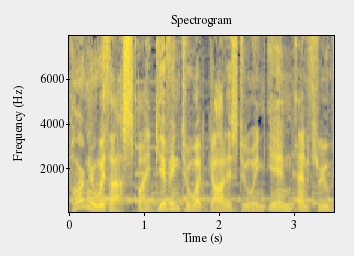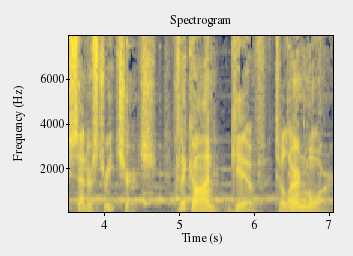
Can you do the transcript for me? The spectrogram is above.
Partner with us by giving to what God is doing in and through Center Street Church. Click on Give to learn more.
